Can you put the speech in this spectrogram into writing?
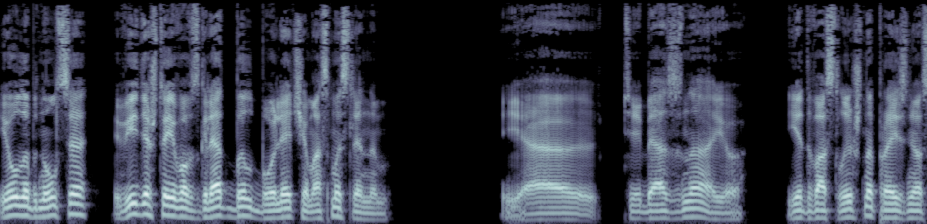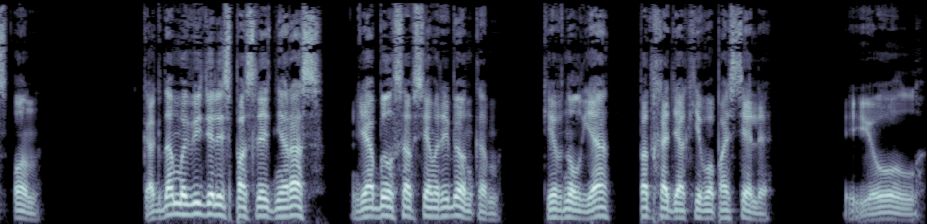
и улыбнулся, видя, что его взгляд был более чем осмысленным. «Я тебя знаю», — едва слышно произнес он. «Когда мы виделись последний раз, я был совсем ребенком», — кивнул я, подходя к его постели. «Юл,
